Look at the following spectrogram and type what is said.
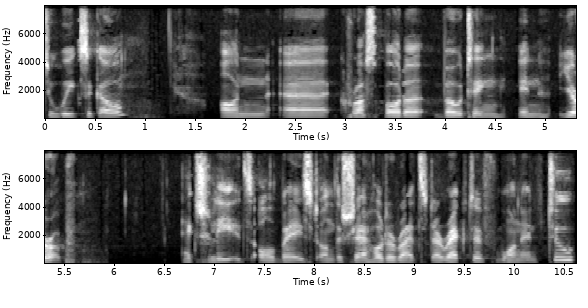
two weeks ago on uh, cross-border voting in Europe. Actually, it's all based on the Shareholder Rights Directive 1 and 2,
